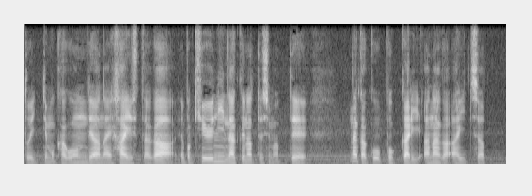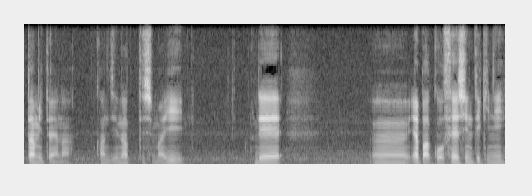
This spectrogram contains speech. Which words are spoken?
と言っても過言ではないハイスタがやっぱ急になくなってしまってなんかこうぽっかり穴が開いちゃったみたいな感じになってしまいでうんやっぱこう精神的に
